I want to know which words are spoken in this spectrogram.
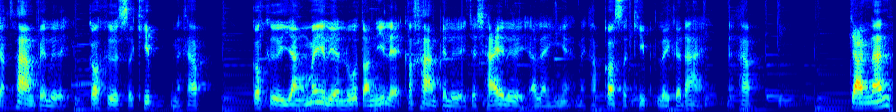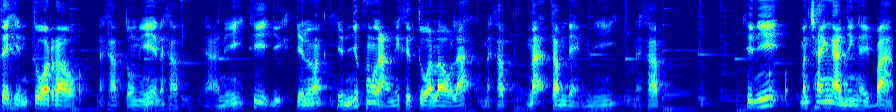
จะข้ามไปเลย ก็คือสคิปนะครับก็คือยังไม่เรียนรู้ตอนนี้แหละก็ข้ามไปเลยจะใช้เลยอะไรเงี้ยนะครับก็สคิปเลยก็ได้นะครับจากนั้นจะเห็นตัวเรานะครับตรงนี้นะครับอันนี้ที่เห็นเห็นอยู่ข้างหลังนี่คือตัวเราละนะครับณตำแหน่งนี้นะครับ ทีนี้มันใช้งานยังไงบ้าง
